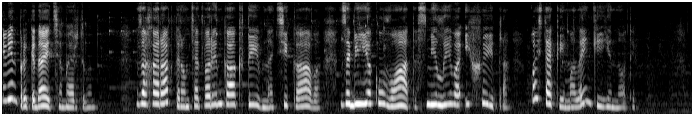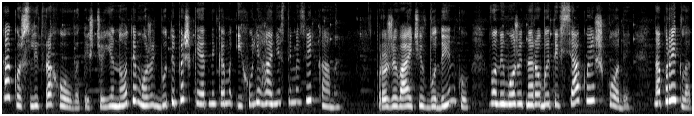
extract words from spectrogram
він прикидається мертвим. За характером ця тваринка активна, цікава, забіякувата, смілива і хитра. Ось такий маленький єнотик. Також слід враховувати, що єноти можуть бути бешкетниками і хуліганістими звірками. Проживаючи в будинку, вони можуть наробити всякої шкоди, наприклад,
